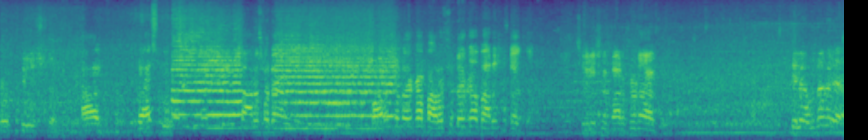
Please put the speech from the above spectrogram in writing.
বত্রিশশো। আর কুকার বারোশো টাকা। বারোশো টাকা বারোশো টাকা বারোশো টাকা। ছেলেশো বারোশো টাকা। কিনা বুঝা ভাইয়া?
